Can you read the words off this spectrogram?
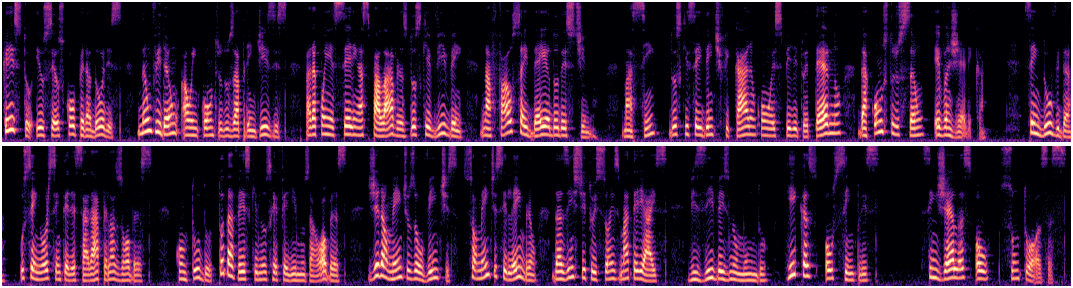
Cristo e os seus cooperadores não virão ao encontro dos aprendizes para conhecerem as palavras dos que vivem na falsa ideia do destino, mas sim dos que se identificaram com o Espírito eterno da construção evangélica. Sem dúvida, o Senhor se interessará pelas obras. Contudo, toda vez que nos referimos a obras, geralmente os ouvintes somente se lembram das instituições materiais, visíveis no mundo, ricas ou simples, singelas ou suntuosas.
